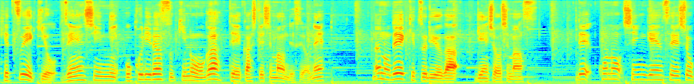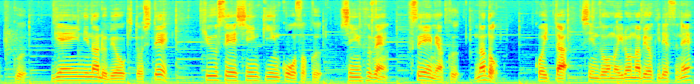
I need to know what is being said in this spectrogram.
血液を全身に送り出す機能が低下してしまうんですよね。なので血流が減少します。でこの心原性ショック原因になる病気として急性心筋梗塞心不全不整脈などこういった心臓のいろんな病気ですね。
